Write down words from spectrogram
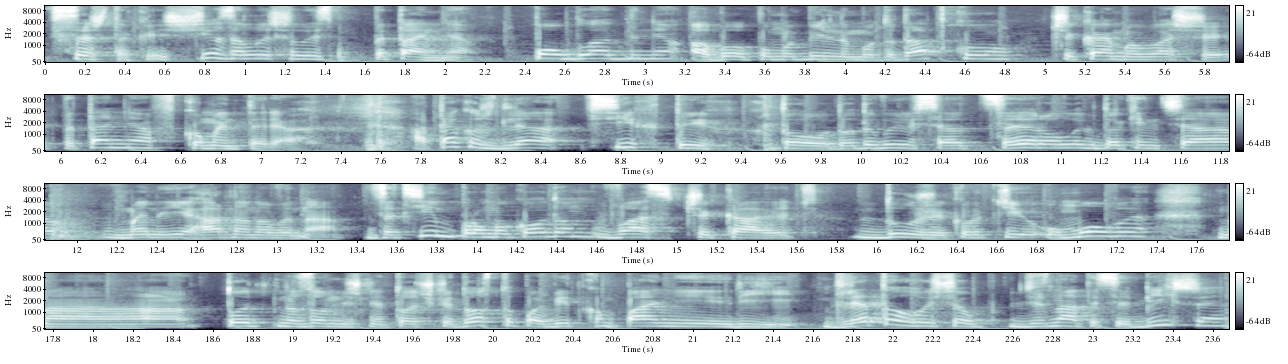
все ж таки ще залишились питання по обладнанню або по мобільному додатку, чекаємо ваші питання в коментарях. А також для всіх тих, хто додивився цей ролик до кінця, в мене є гарна новина. За цим промокодом вас чекають дуже круті умови на, на зовнішні точки доступу від компанії RII. Для того, щоб дізнатися більше,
